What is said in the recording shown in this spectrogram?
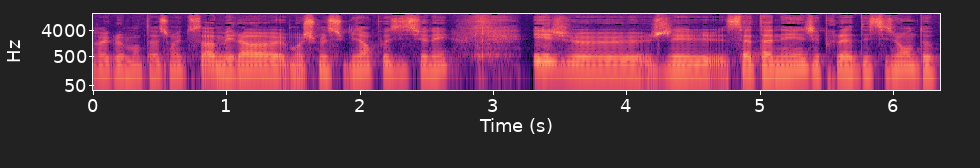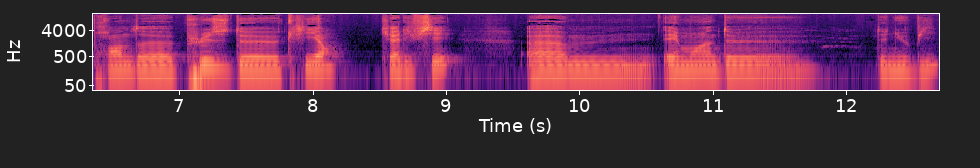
réglementation et tout ça. Mais là, moi, je me suis bien positionnée. Et je, cette année, j'ai pris la décision de prendre plus de clients qualifiés euh, et moins de, de newbies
